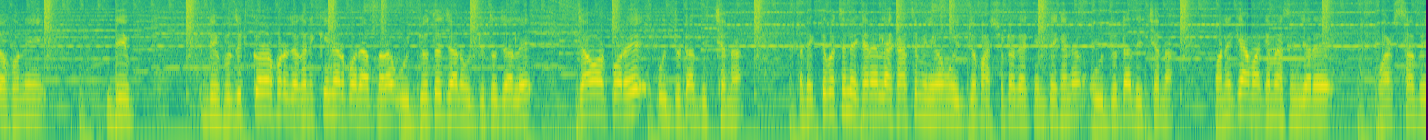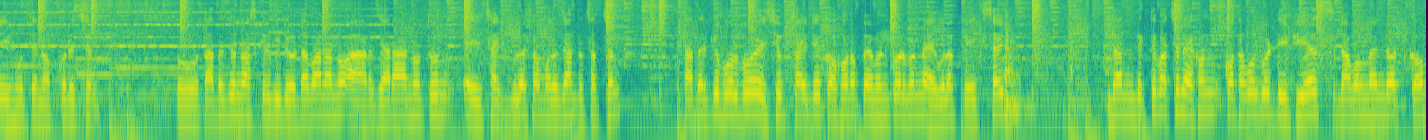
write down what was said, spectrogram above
যখনই ডিপ ডিপোজিট করার পরে, যখনই কেনার পরে আপনারা উইড্রোতে যান, উইড্রোতে জালে যাওয়ার পরে উইড্রোটা দিচ্ছে না। দেখতে পাচ্ছেন, এখানে লেখা আছে মিনিমাম উইড্রো পাঁচশো টাকা, কিন্তু এখানে উইড্রোটা দিচ্ছে না। অনেকে আমাকে মেসেঞ্জারে হোয়াটসঅ্যাপে এই মুহূর্তে নক করেছেন। তো তাদের জন্য আজকের ভিডিওটা বানানো, আর যারা নতুন এই সাইটগুলো সম্বন্ধে জানতে চাচ্ছেন, তাদেরকে বলব, এইসব সাইটে কখনো পেমেন্ট করবেন না, এগুলো ফেক সাইট দেন দেখতে পাচ্ছেন, এখন কথা বলব DPS double nine dot com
